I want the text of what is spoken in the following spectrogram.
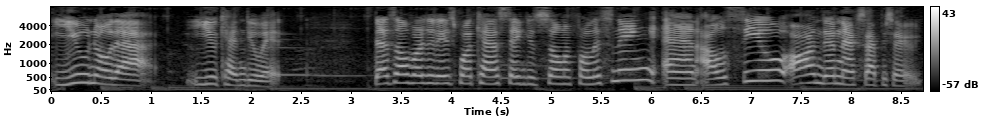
you know that you can do it. That's all for today's podcast. Thank you so much for listening, and I'll see you on the next episode.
